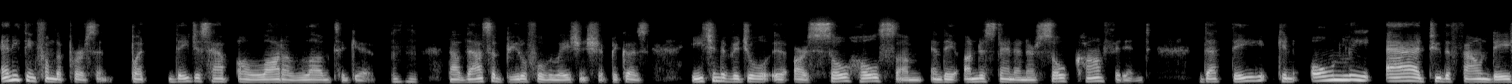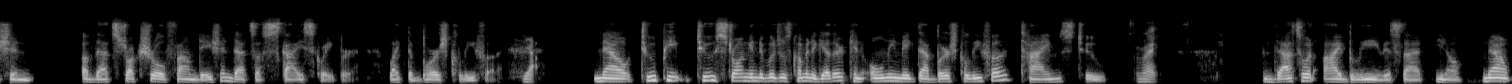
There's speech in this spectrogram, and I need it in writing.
anything from the person, but they just have a lot of love to give. hmm Now that's a beautiful relationship because each individual are so wholesome and they understand and are so confident that they can only add to the foundation of that structural foundation that's a skyscraper like the Burj Khalifa. Yeah. Now two pe- two strong individuals coming together can only make that Burj Khalifa times 2 Right. and that's what i believe is that you know now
